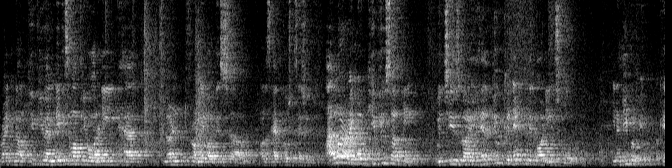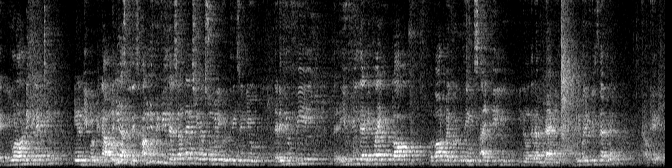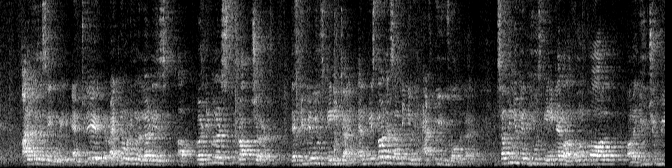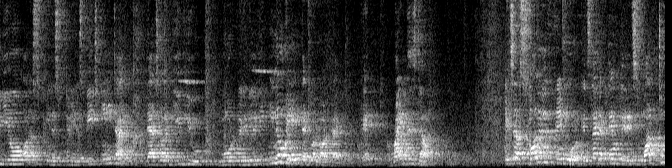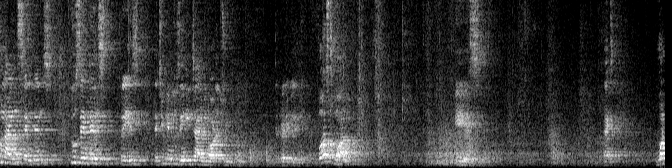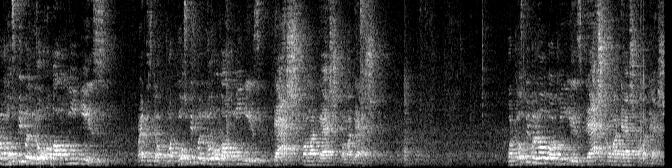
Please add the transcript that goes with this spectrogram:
right now give you, and maybe some of you already have learned from me about this uh, on this Skype coaching session. I want to right now give you something which is going to help you connect with the audience more in a deeper way. Okay, you are already connecting in a deeper way. Now, let me ask you this: How many of you feel that sometimes you have so many good things in you that if you feel that you feel that if I talk about my good things, I feel you know that I'm bragging. Anybody feels that way? Okay. I feel the same way. And today, right now, what you're going to learn is a particular structure that you can use anytime. And it's not that something you have to use all the time. It's something you can use anytime on a phone call, on a YouTube video, on a, in a, during a speech, anytime that's going to give you more credibility in a way that you are not bragging. Okay? Write this down. It's a small little framework. It's like a template. It's one two-line sentence, two-sentence phrase that you can use anytime in order to improve the credibility. The first one next. What most people know about me is write this down. What most people know about me is dash, comma, dash, comma, dash. What most people know about me is dash, comma, dash, comma, dash.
